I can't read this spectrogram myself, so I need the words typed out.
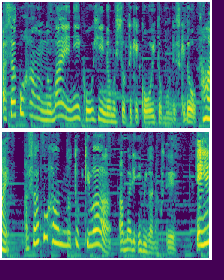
朝ごはんの前にコーヒー飲む人って結構多いと思うんですけど、はい。朝ごはんの時はあまり意味がなくて、ええ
